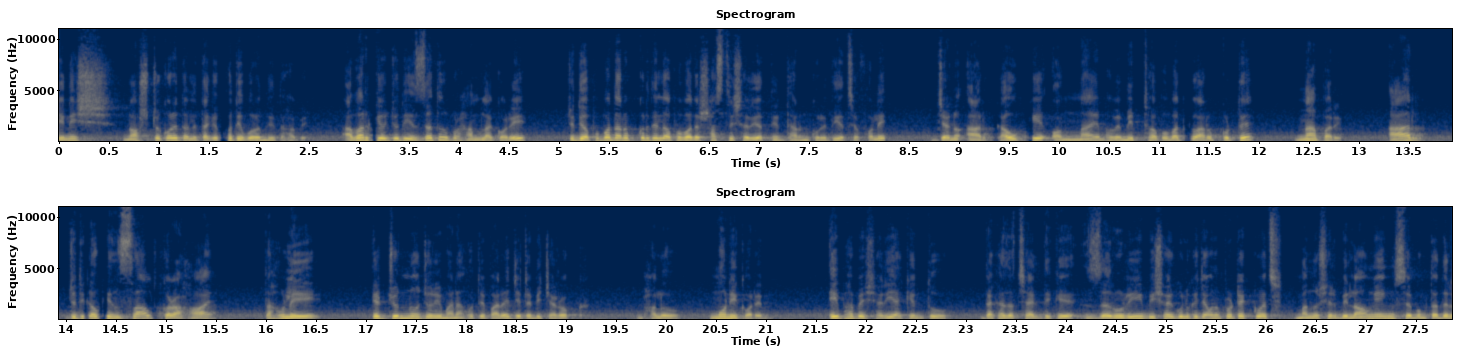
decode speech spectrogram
জিনিস নষ্ট করে তাহলে তাকে ক্ষতিপূরণ দিতে হবে। আবার কেউ যদি ইজ্জাতের উপর হামলা করে, যদি অপবাদ আরোপ করে তাহলে অপবাদের শাস্তি শরীয়ত নির্ধারণ করে দিয়েছে, ফলে যেন আর কাউকে অন্যায়ভাবে মিথ্যা অপবাদ কেউ আরোপ করতে না পারে। আর যদি কাউকে ইনসাল্ট করা হয়, তাহলে এর জন্য জরিমানা হতে পারে, যেটা বিচারক ভালো মনে করেন। এইভাবে সারিয়া কিন্তু দেখা যাচ্ছে একদিকে জরুরি বিষয়গুলোকে যেমন প্রোটেক্ট করেছে, মানুষের বিলঙ্গিংস এবং তাদের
